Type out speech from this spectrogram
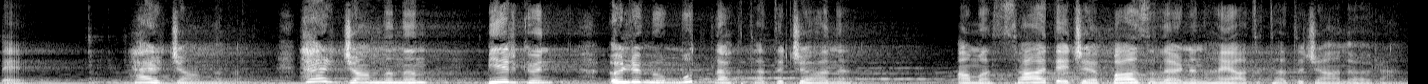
Ve her canlının, her canlının bir gün ölümü mutlak tadacağını ama sadece bazılarının hayatı tadacağını öğrendim.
